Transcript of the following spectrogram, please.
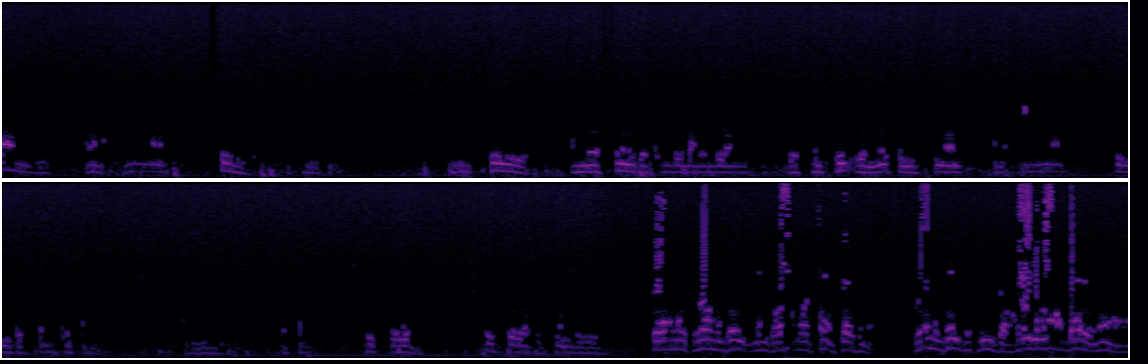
land and I will see. And see and you'll see that everybody doing is completely missing sin and see the sacrifice. It's the Lord. It's the Lord. It's the Lord. So that makes Romans 8 make a lot more sense, doesn't it? Romans 8 just reads a whole lot better now.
